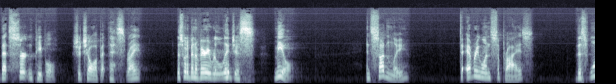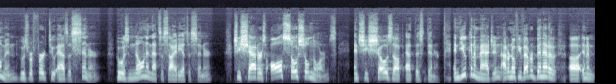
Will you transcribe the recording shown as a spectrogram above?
that certain people should show up at this, right? This would have been a very religious meal. And suddenly, to everyone's surprise, this woman who's referred to as a sinner, who was known in that society as a sinner, she shatters all social norms and she shows up at this dinner. And you can imagine, I don't know if you've ever been at a, uh, in an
